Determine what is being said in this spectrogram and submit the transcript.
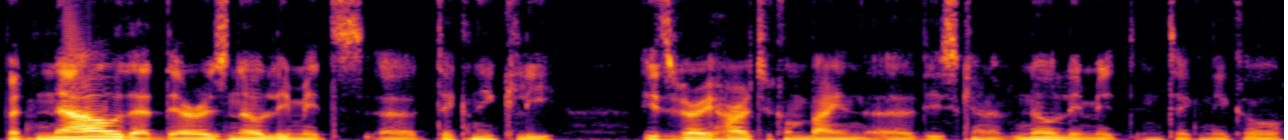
But now that there is no limits uh, technically, it's very hard to combine uh, this kind of no limit in technical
